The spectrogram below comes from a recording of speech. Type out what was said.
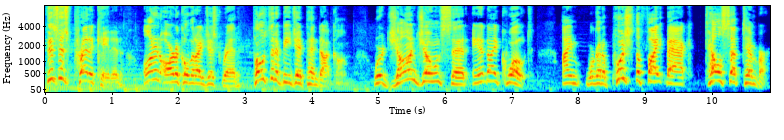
this is predicated on an article that I just read, posted at bjpenn.com, where Jon Jones said, and I quote, I'm we're gonna push the fight back till September.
